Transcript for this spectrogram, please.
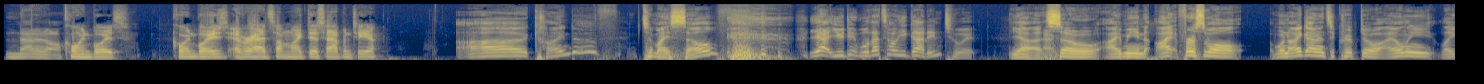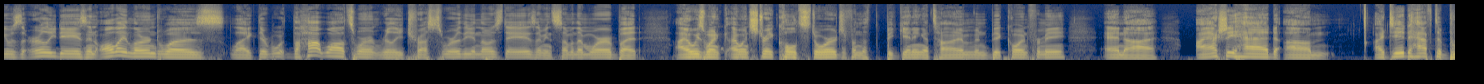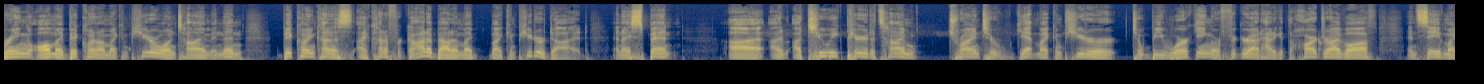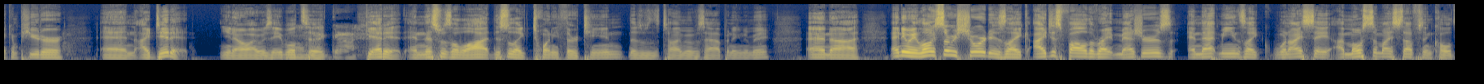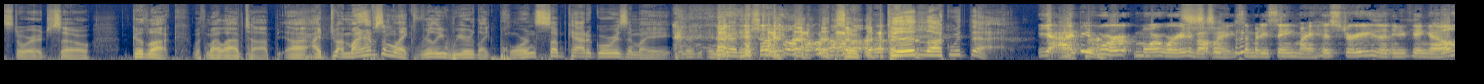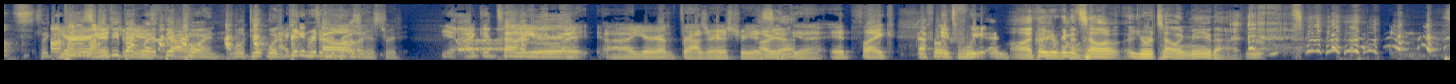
Not at all. Coin boys, coin boys, ever had something like this happen to you? uh, kind of to myself. yeah, you did. Well, that's how he got into it. Yeah. So I mean, I first of all, when I got into crypto, I only like it was the early days, and all I learned was like there were the hot wallets weren't really trustworthy in those days. I mean, some of them were, but I always went I went straight cold storage from the beginning of time in Bitcoin for me, and uh, I actually had um, I did have to bring all my Bitcoin on my computer one time, and then Bitcoin kind of I kind of forgot about it. My my computer died, and I spent uh, a, a two week period of time trying to get my computer to be working or figure out how to get the hard drive off and save my computer, and I did it. You know, I was able Oh to get it, and this was a lot. This was like 2013. This was the time it was happening to me. And uh, anyway, long story short is like I just follow the right measures, and that means like when I say uh, most of my stuff's in cold storage, so good luck with my laptop. Uh, I, do, I might have some like really weird like porn subcategories in my inter- internet history, so good luck with that. Yeah, I'd be more more worried about my somebody seeing my history than anything else. It's like, Honestly. Your please give me back my history is probably- Bitcoin. We'll get we're I getting can rid of your browser history. Yeah, I can tell you what uh, your browser history is, Oh, yeah? Cynthia. It's like Definitely It's food weird. and Oh, I thought you were going to tell you were telling me that.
